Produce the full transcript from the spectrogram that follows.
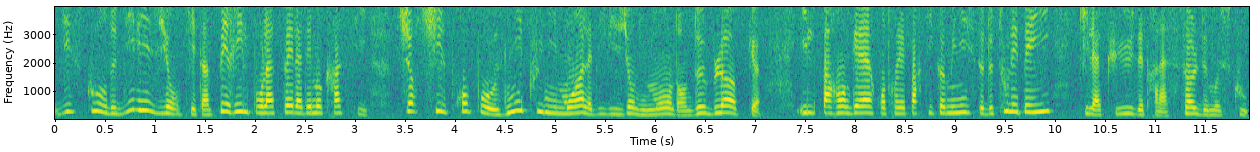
discours de division qui est un péril pour la paix et la démocratie. Churchill propose ni plus ni moins la division du monde en deux blocs. Il part en guerre contre les partis communistes de tous les pays qu'il accuse d'être à la solde de Moscou.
